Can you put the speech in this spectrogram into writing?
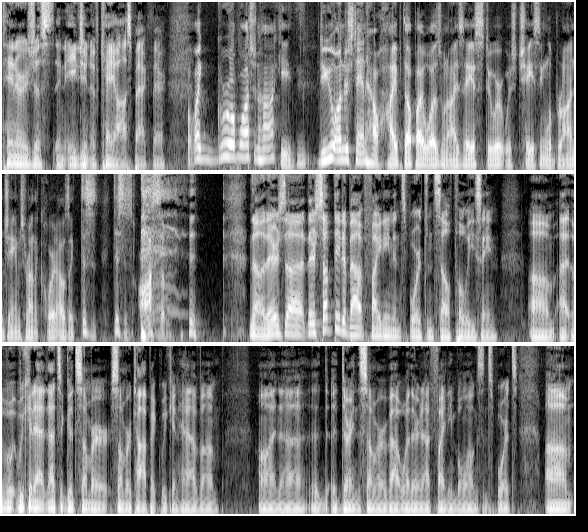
Tanner is just an agent of chaos back there. I grew up watching hockey. Do you understand how hyped up I was when Isaiah Stewart was chasing LeBron James around the court? I was like, "This is this is awesome." No, there's uh, there's something about fighting in sports and self policing. Um, uh, we could have that's a good summer summer topic we can have um, on uh, during the summer about whether or not fighting belongs in sports. Um,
